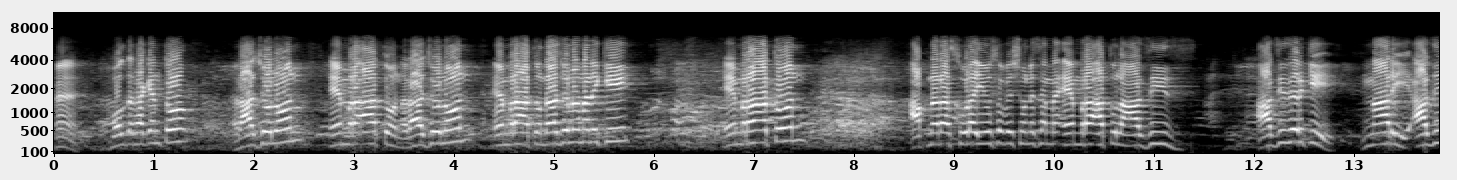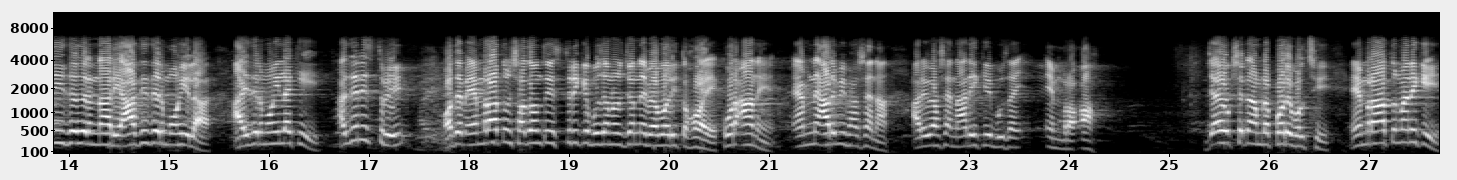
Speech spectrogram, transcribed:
হ্যাঁ বলতে থাকেন তো, রাজুলন এমরাতুন রাজুলন এমরাতুন রাজুলন মানে কি? এমরাতুন আপনারা সূরা ইউসুফে শুনেছেন না এমরাতুল আজিজ। আজিজের কি? নারী, আজিজের নারী, আজিজের মহিলা। আজিজের মহিলা কি? আজিজের স্ত্রী। অতএব এমরাতুন সাধারণত স্ত্রীকে বোঝানোর জন্য ব্যবহৃত হয় কোরআনে, এমনি আরবি ভাষায় না। আরবি ভাষায় নারীকে বোঝায় এমরা যাই হোক, সেটা আমরা পরে বলছি। এমরাতুন মানে কি?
